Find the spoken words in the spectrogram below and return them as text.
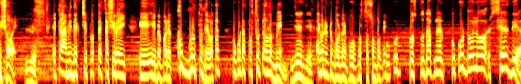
বিষয়। এটা আমি দেখছি প্রত্যেক চাষিরাই এই ব্যাপারে খুব গুরুত্ব দেয়। অর্থাৎ পুকুরটা প্রস্তুতটা হলো মেন জি জি। এখন একটু বলবেন পুকুর প্রস্তুত সম্পর্কে। পুকুর প্রস্তুত আপনার পুকুর হলো সেচ দিয়া।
